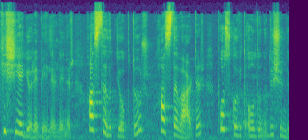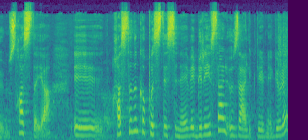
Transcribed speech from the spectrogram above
Kişiye göre belirlenir. Hastalık yoktur, hasta vardır. Post-Covid olduğunu düşündüğümüz hastaya e, hastanın kapasitesine ve bireysel özelliklerine göre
